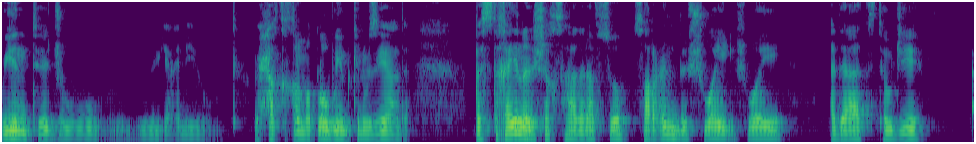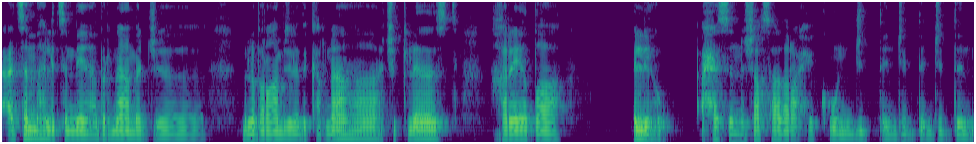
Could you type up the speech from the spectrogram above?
وينتج ويعني ويحقق المطلوب يمكن وزيادة. بس تخيل إن الشخص هذا نفسه صار عنده شوي شوي أداة توجيه. عاد سمها اللي تسميها برنامج من البرامج اللي ذكرناها تشيك ليست خريطة اللي هو. أحس إن الشخص هذا راح يكون جدا جدا جدا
